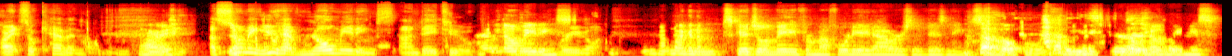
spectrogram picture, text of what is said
All right, so Kevin, All right. assuming you have no meetings on day two, I have no meetings. where are you going? I'm not going to schedule a meeting for my 48 hours of Disney. So So I'm gonna make sure there are no meetings.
